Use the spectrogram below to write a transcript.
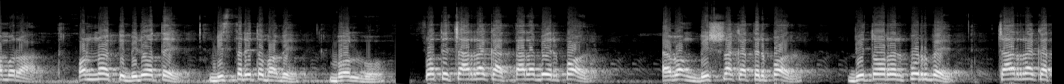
আমরা অন্য একটি ভিডিওতে বিস্তারিতভাবে বলব। প্রতি চার রাকাত তারাবির পর এবং বিশ রাকাতের পর ভিতরের পূর্বে চার রাকাত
